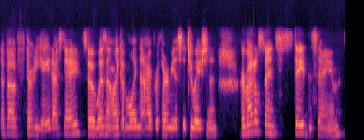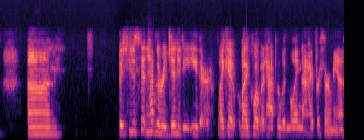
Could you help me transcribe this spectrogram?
above 38 i say. So it wasn't like a malignant hyperthermia situation. Her vital signs stayed the same. Um, but she just didn't have the rigidity either, like it like what would happen with malignant hyperthermia.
